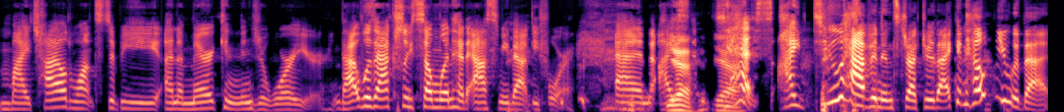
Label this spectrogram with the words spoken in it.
my child wants to be an American Ninja Warrior. That was actually someone had asked me that before. And I Yeah, said, yeah. Yes, I do have an instructor that can help you with that.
